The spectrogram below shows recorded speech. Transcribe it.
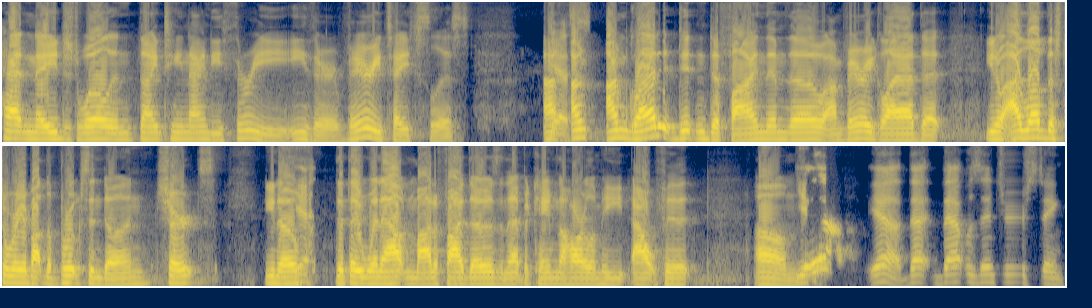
hadn't aged well in 1993 either. Very tasteless. Yes. I, I'm I'm glad it didn't define them though. I'm very glad that you know I love the story about the Brooks and Dunn shirts. You know yeah. that they went out and modified those, and that became the Harlem Heat outfit. Um, yeah, yeah, that that was interesting.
